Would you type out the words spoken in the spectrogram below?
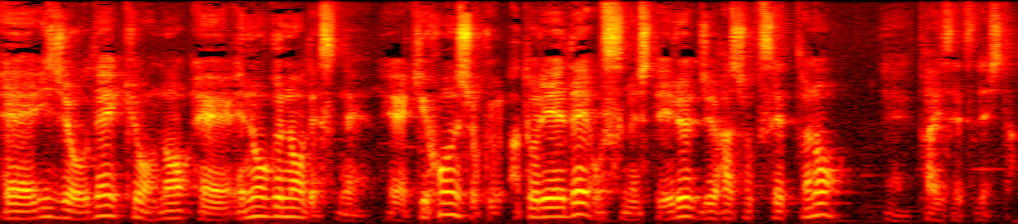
えー、以上で今日の、えー、絵の具のですね、えー、基本色、アトリエでお勧めしている18色セットの、えー、解説でした。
